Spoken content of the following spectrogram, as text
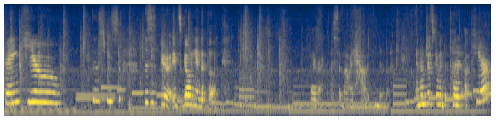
Thank you. This was this is beautiful. It's going in the book directly. So now I have it in the book. And I'm just going to put it up here.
